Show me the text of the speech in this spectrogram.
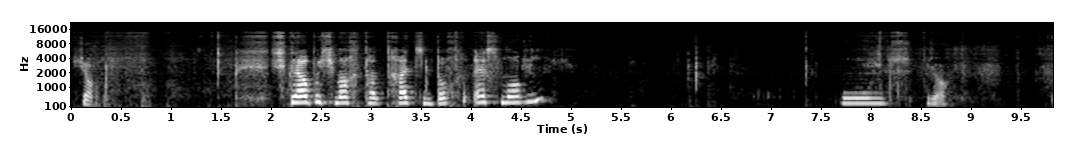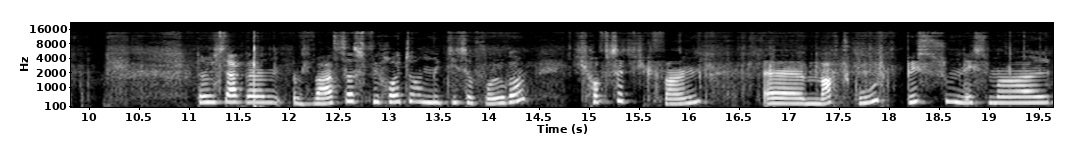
Ja. Ich glaube, ich mache Tag 13 doch erst morgen. Und ja. Dann würde ich sagen, war es das für heute mit dieser Folge. Ich hoffe, es hat euch gefallen. Äh, macht's gut. Bis zum nächsten Mal.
